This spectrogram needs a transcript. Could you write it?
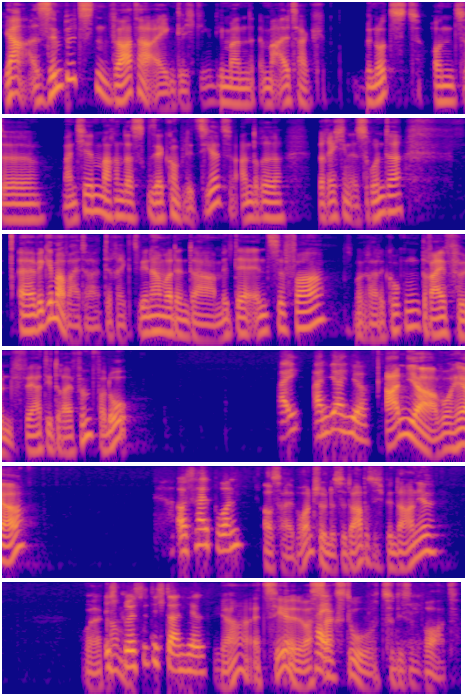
ja, simpelsten Wörter eigentlich ging, die man im Alltag benutzt. Und äh, manche machen das sehr kompliziert, andere brechen es runter. Äh, wir gehen mal weiter direkt. Wen haben wir denn da? Mit der Endziffer, muss man gerade gucken, 3,5. Wer hat die 3,5? Hallo? Hi, Anja hier. Anja, woher? Aus Heilbronn. Aus Heilbronn, schön, dass du da bist. Ich bin Daniel. Woher ich grüße dich, Daniel. Ja, erzähl, was Hi. sagst du zu diesem Wort?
